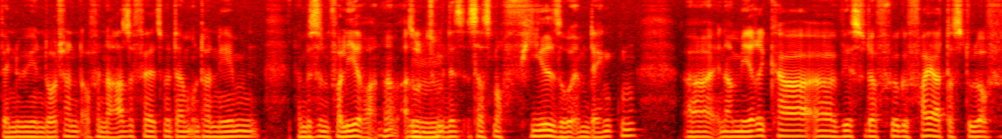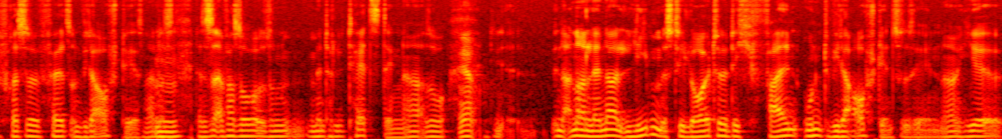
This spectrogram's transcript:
wenn du hier in Deutschland auf die Nase fällst mit deinem Unternehmen, dann bist du ein Verlierer. Ne? Also mhm. zumindest ist das noch viel so im Denken. Äh, in Amerika äh, wirst du dafür gefeiert, dass du auf die Fresse fällst und wieder aufstehst. Ne? Das, Mhm. das ist einfach so, so ein Mentalitätsding. Ne? Also Ja. die, in anderen Ländern lieben es die Leute, dich fallen und wieder aufstehen zu sehen. Ne? Hier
